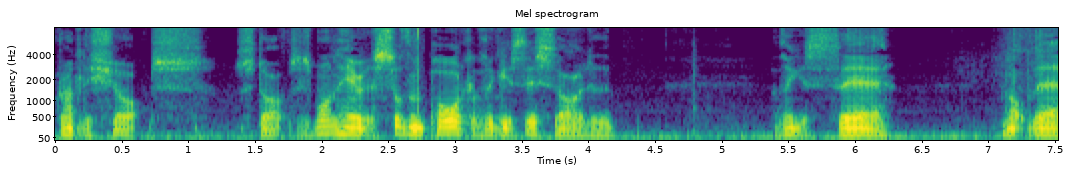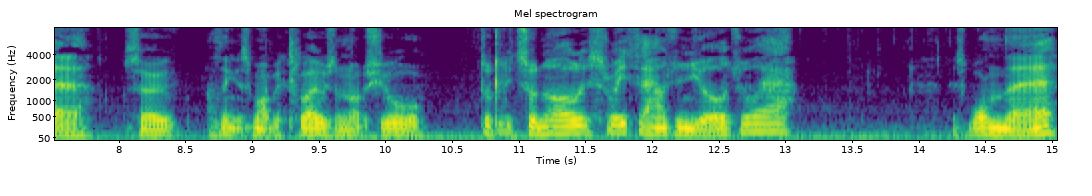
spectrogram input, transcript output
Bradley Shops stops. There's one here at Southern Portal. I think it's this side of the. I think it's there, not there. So I think this might be closed. I'm not sure. Dudley Tunnel. is three thousand yards away. There's one there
